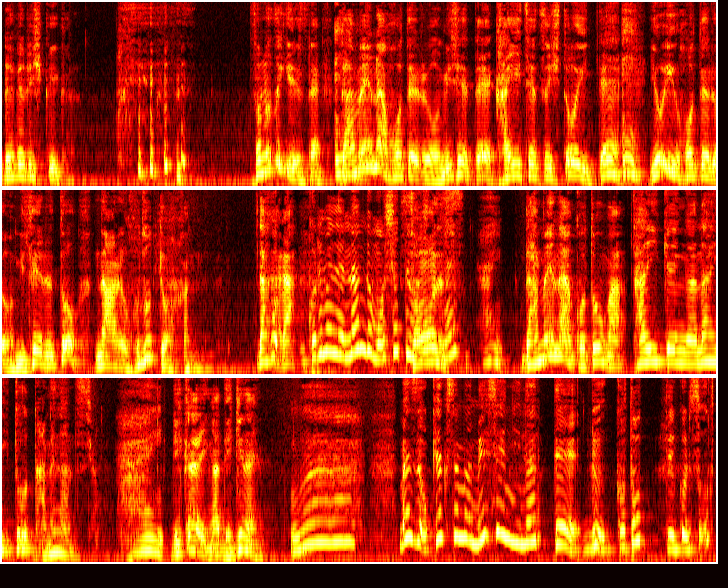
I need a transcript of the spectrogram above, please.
レベル低いから。その時ですねダメなホテルを見せて解説しといてええ。良いホテルを見せるとなるほどって分かんない。だからこれまで何度もおっしゃってましたね。そうです。はい、ダメなことが体験がないとダメなんですよ。はい、理解ができない。うわーまずお客様目線になってることってこれすごく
